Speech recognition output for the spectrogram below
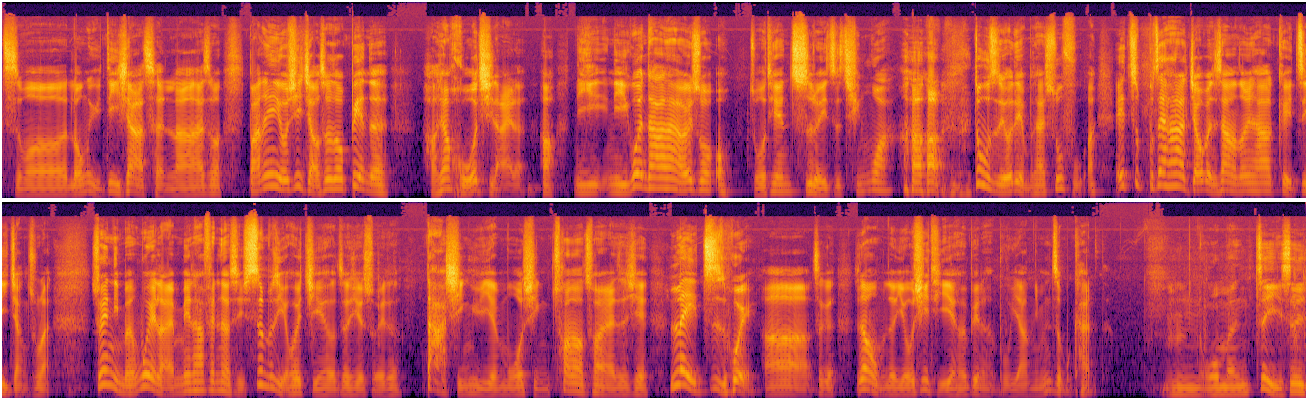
什么《龙与地下城》啦，什么，把那些游戏角色都变得好像火起来了。好，你你问他，他还会说：“哦，昨天吃了一只青蛙，肚子有点不太舒服啊。”哎，这不在他的脚本上的东西，他可以自己讲出来。所以你们未来 Meta Fantasy 是不是也会结合这些所谓的大型语言模型创造出来的这些类智慧啊？这个让我们的游戏体验会变得很不一样。你们怎么看的？嗯，我们自己是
